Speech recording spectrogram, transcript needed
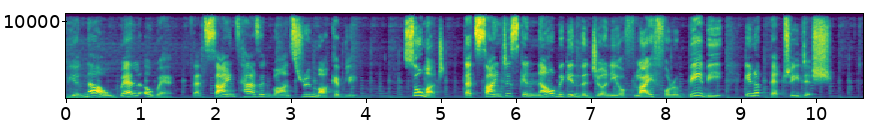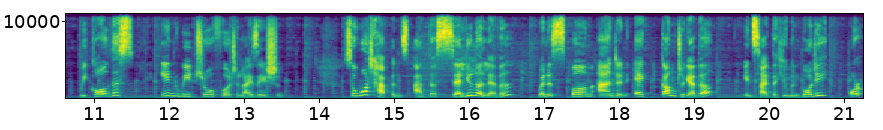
We are now well aware that science has advanced remarkably. So much that scientists can now begin the journey of life for a baby in a petri dish. We call this in vitro fertilization. So what happens at the cellular level when a sperm and an egg come together inside the human body or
